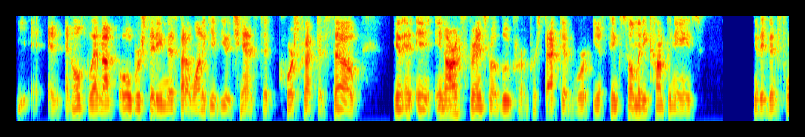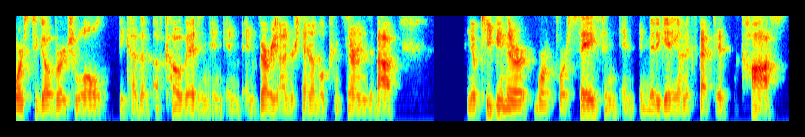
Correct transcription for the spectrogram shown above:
and, and hopefully I'm not overstating this, but I want to give you a chance to course correct if so. You know, in, in our experience from a blueprint perspective, we're you know seeing so many companies, you know, they've been forced to go virtual because of, of COVID and, and, and very understandable concerns about you know keeping their workforce safe and, and, and mitigating unexpected costs.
